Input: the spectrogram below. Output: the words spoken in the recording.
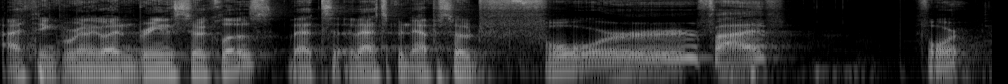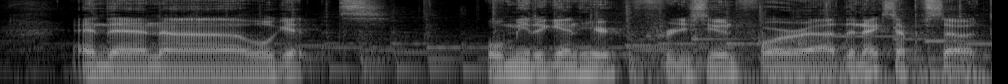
I think we're gonna go ahead and bring this to a close. That's that's been episode four, five, four, and then uh, we'll get we'll meet again here pretty soon for uh, the next episode.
